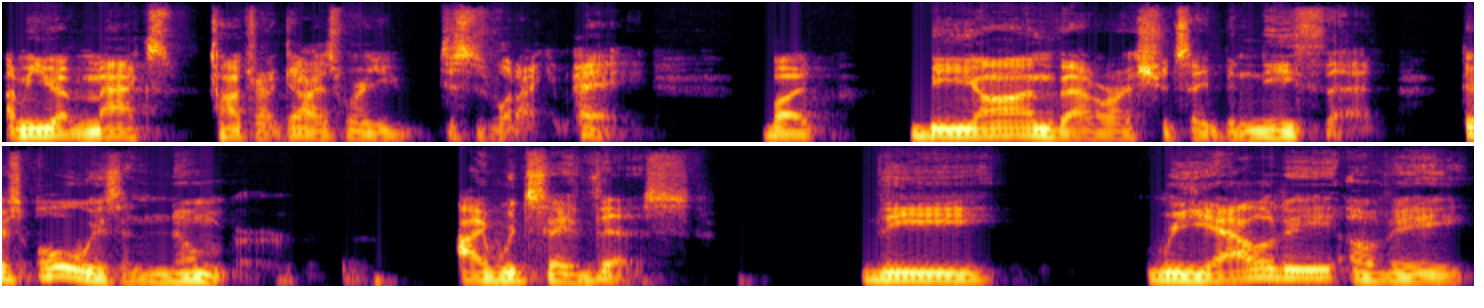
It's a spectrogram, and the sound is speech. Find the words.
I mean, you have max contract guys where you this is what I can pay, but beyond that, or I should say beneath that, there's always a number. I would say this: the reality of a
